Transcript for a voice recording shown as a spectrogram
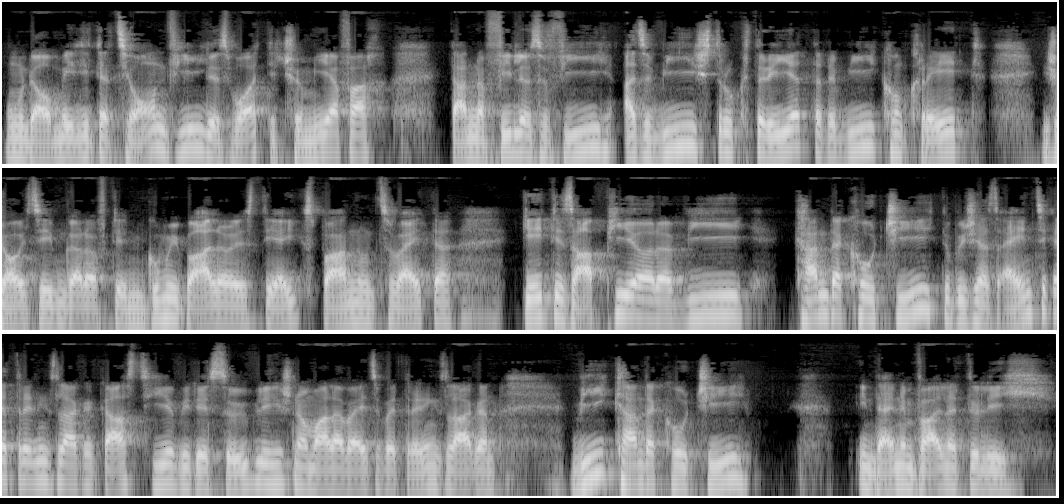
und auch Meditation, viel das Wort jetzt schon mehrfach. Dann eine Philosophie, also wie strukturiert oder wie konkret, ich schaue jetzt eben gerade auf den Gummiball oder das DRX-Bahn und so weiter, geht es ab hier oder wie kann der Coachie, du bist ja als einziger Trainingslagergast hier, wie das so üblich ist normalerweise bei Trainingslagern, wie kann der Coachie, in deinem Fall natürlich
